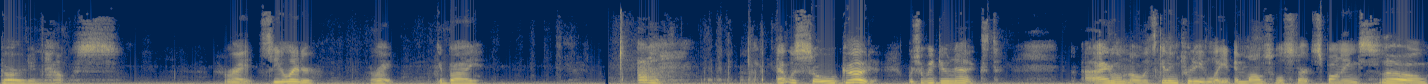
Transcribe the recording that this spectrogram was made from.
garden house. All right, see you later. All right, goodbye. Oh, that was so good. What should we do next? I don't know. It's getting pretty late and mobs will start spawning. So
